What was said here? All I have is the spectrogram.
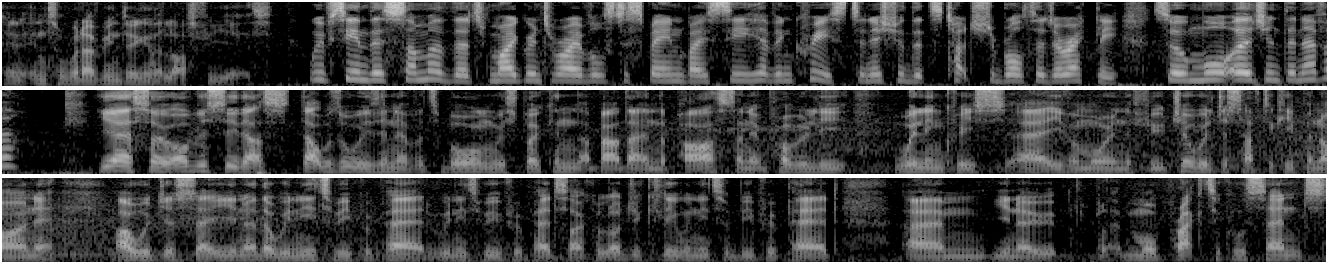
into what I've been doing in the last few years. We've seen this summer that migrant arrivals to Spain by sea have increased, an issue that's touched Gibraltar directly. So more urgent than ever. Yeah, so obviously that's that was always inevitable, and we've spoken about that in the past, and it probably will increase uh, even more in the future. We'll just have to keep an eye on it. I would just say, you know, that we need to be prepared. We need to be prepared psychologically. We need to be prepared, um, you know, more practical sense.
